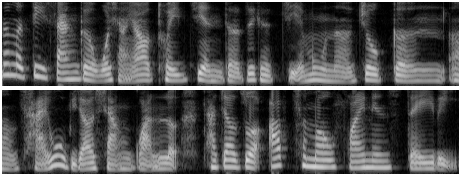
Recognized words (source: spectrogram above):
那么第三个我想要推荐的这个节目呢，就跟嗯财务比较相关了。它叫做 Optimal Finance Daily。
